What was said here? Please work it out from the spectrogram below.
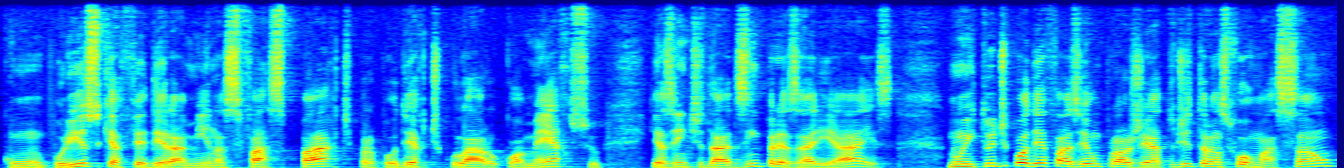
com, por isso que a Federa Minas faz parte para poder articular o comércio e as entidades empresariais, no intuito de poder fazer um projeto de transformação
